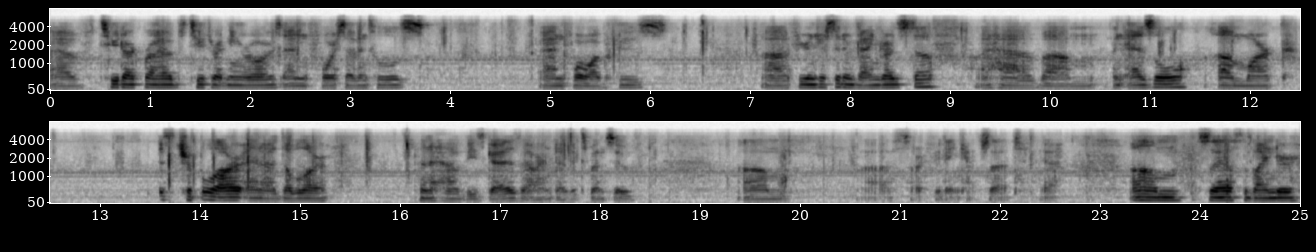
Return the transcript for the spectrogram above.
I have two dark bribes, two threatening roars, and four seven tools. And four wabokus. Uh, if you're interested in Vanguard stuff, I have um, an Ezel, a Mark. It's triple R and a double R. Then I have these guys that aren't as expensive. Um, uh, sorry if you didn't catch that. Yeah. Um, so that's the binder.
